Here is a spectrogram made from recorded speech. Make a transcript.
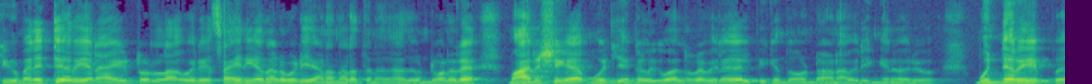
ഹ്യൂമനിറ്റേറിയൻ ആയിട്ടുള്ള ഒരു സൈനിക നടപടിയാണ് നടത്തുന്നത്. അതുകൊണ്ട് വളരെ മാനുഷിക മൂല്യങ്ങൾക്ക് വളരെ വില കൽപ്പിക്കുന്നതുകൊണ്ടാണ് അവരിങ്ങനെ ഒരു മുന്നറിയിപ്പ്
